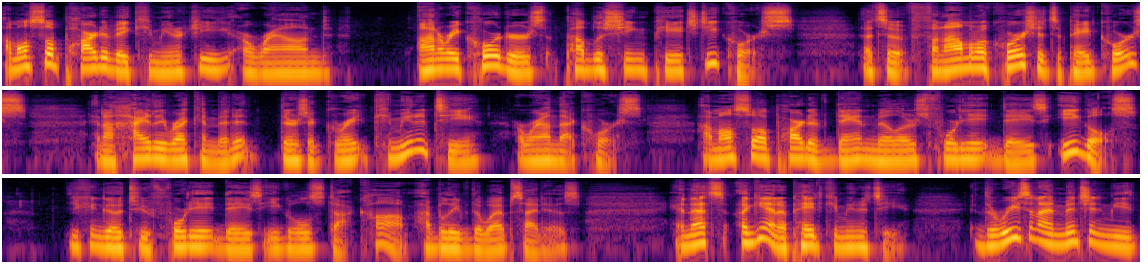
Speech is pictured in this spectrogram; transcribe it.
I'm also part of a community around Honorée Corder's publishing PhD course. That's a phenomenal course. It's a paid course, and I highly recommend it. There's a great community around that course. I'm also a part of Dan Miller's 48 Days Eagles. You can go to 48dayseagles.com, I believe the website is. And that's, again, a paid community. The reason I'm mentioning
